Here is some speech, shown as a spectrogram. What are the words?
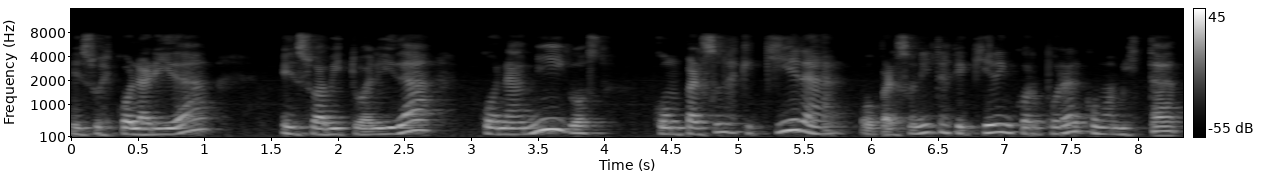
en su escolaridad, en su habitualidad, con amigos, con personas que quiera o personitas que quiera incorporar como amistad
